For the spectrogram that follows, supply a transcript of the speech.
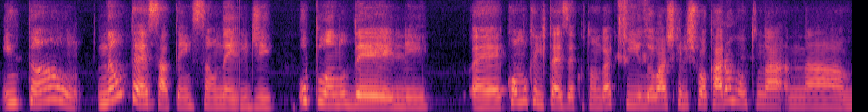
Então, não ter essa atenção nele de o plano dele, é, como que ele tá executando aquilo, eu acho que eles focaram muito na, na,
